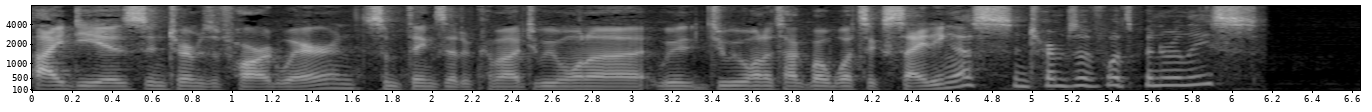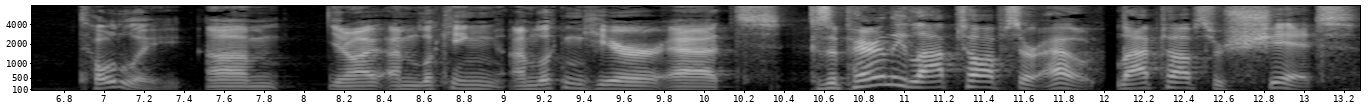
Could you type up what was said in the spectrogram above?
ideas in terms of hardware and some things that have come out. Do we want to do we want to talk about what's exciting us in terms of what's been released? Totally. Um, you know, I, I'm looking. I'm looking here at Because apparently laptops are out. Laptops are shit,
